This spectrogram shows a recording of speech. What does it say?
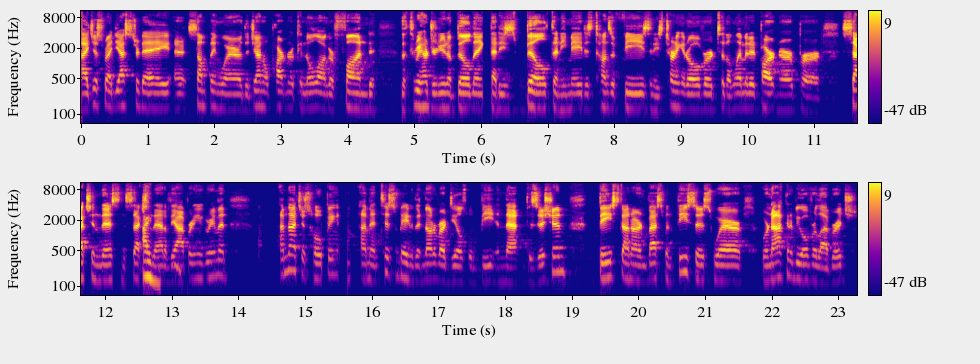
I just read yesterday uh, something where the general partner can no longer fund the 300 unit building that he's built and he made his tons of fees and he's turning it over to the limited partner per section this and section I, that of the operating agreement. I'm not just hoping, I'm anticipating that none of our deals will be in that position based on our investment thesis where we're not going to be over leveraged.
